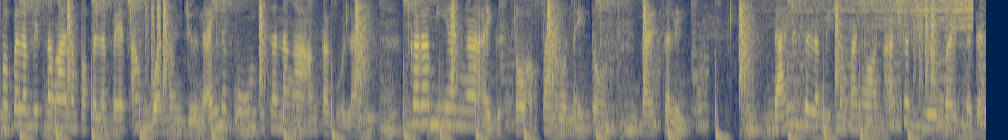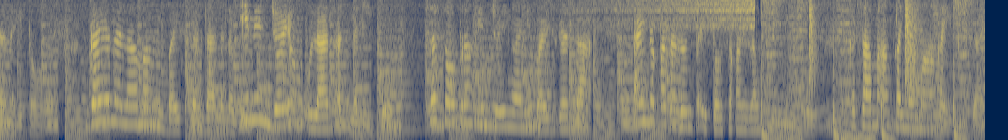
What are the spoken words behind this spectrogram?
Papalapit na nga ng papalapit ang buwan ng June ay nag-uumpisa na nga ang tag-ulan. Karamihan nga ay gusto ang panahon na ito dahil sa lim dahil sa lamig ng panahon at sa chill vibe na dala na ito. Gaya na lamang ni Vice Ganda na nag-in-enjoy ang ulan at naligo. Sa sobrang enjoy nga ni Vice Ganda ay napatalon pa ito sa kanilang swimming pool kasama ang kanyang mga kaibigan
